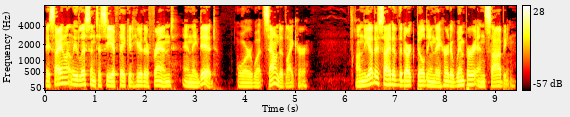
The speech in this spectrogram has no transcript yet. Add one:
They silently listened to see if they could hear their friend, and they did, or what sounded like her. On the other side of the dark building, they heard a whimper and sobbing.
